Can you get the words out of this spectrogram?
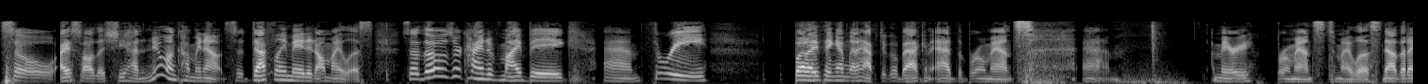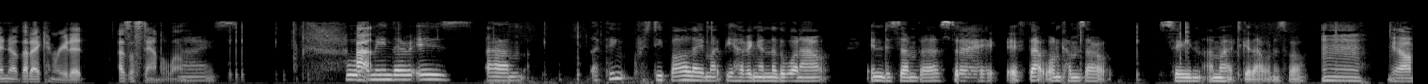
so I saw that she had a new one coming out, so definitely made it on my list. So those are kind of my big um, three, but I think I'm going to have to go back and add the bromance, um, a merry bromance to my list now that I know that I can read it as a standalone. Nice. Well, Uh, I mean, there is. Um, I think Christie Barlow might be having another one out in December. So if that one comes out soon, I might have to get that one as well. Mm, yeah,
